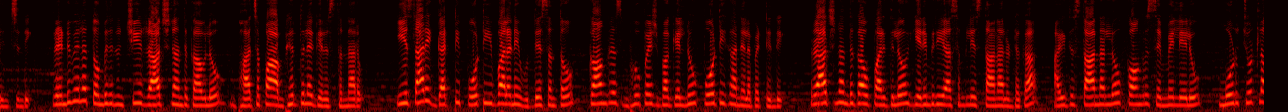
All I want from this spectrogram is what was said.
దించింది రెండు వేల తొమ్మిది నుంచి రాజ్నందగావ్లో భాజపా అభ్యర్థులే గెలుస్తున్నారు. ఈసారి గట్టి పోటీ ఇవ్వాలనే ఉద్దేశంతో కాంగ్రెస్ భూపేష్ బఘెల్ను పోటీగా నిలబెట్టింది. రాజ్నందగావ్ పరిధిలో ఎనిమిది అసెంబ్లీ స్థానాలుండగా ఐదు స్థానాల్లో కాంగ్రెస్ ఎమ్మెల్యేలు మూడు చోట్ల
